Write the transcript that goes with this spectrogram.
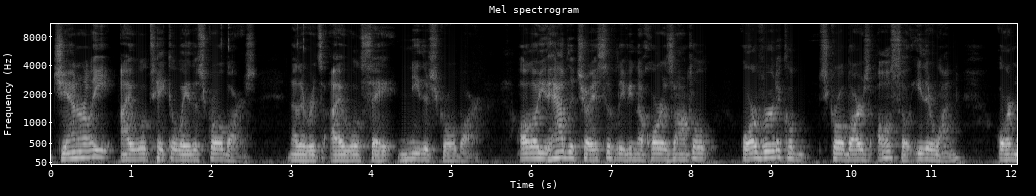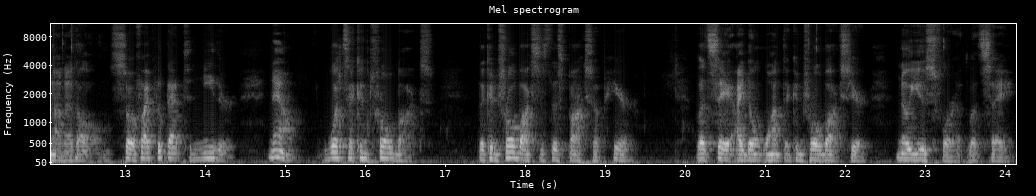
Generally, I will take away the scroll bars. In other words, I will say neither scroll bar. Although you have the choice of leaving the horizontal or vertical scroll bars also, either one, or none at all. So if I put that to neither. Now, what's a control box? The control box is this box up here. Let's say I don't want the control box here. No use for it, let's say.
